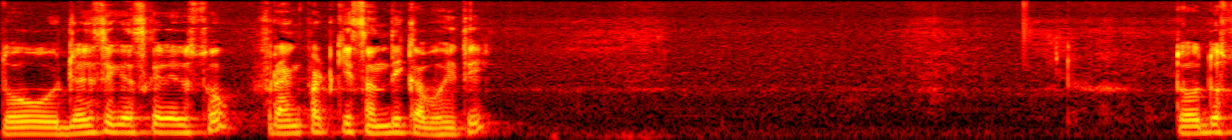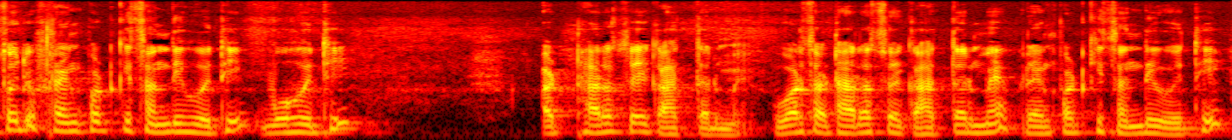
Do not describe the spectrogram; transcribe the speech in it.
तो जल्दी से गेस करिए दोस्तों, फ्रैंकफर्ट की संधि कब हुई थी? तो दोस्तों, जो फ्रैंकफर्ट की संधि हुई थी, वो हुई थी अट्ठारह में, वर्ष अठारह सौ इकहत्तर में फ्रैंकफर्ट की संधि हुई थी।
